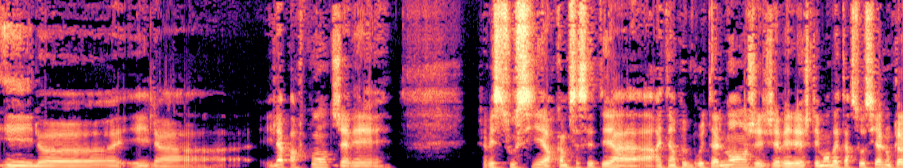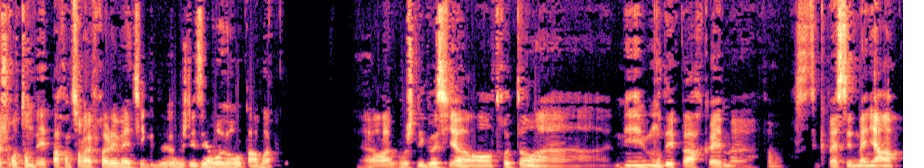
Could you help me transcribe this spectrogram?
Et, là, par contre, j'avais, ce souci. Alors, comme ça s'était arrêté un peu brutalement, j'avais, j'étais mandataire social. Donc là, je retombais, par contre, sur la problématique de j'ai 0 euros par mois. Alors, bon, je négociais entre temps, mais mon départ, quand même, euh, enfin c'était passé de manière,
